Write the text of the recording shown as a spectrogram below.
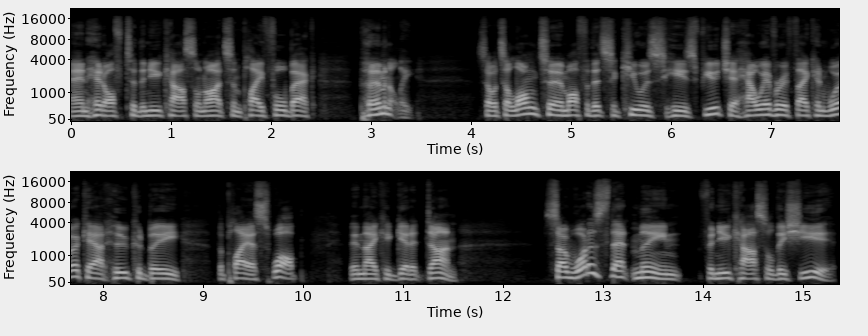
and head off to the Newcastle Knights and play fullback permanently. So it's a long term offer that secures his future. However, if they can work out who could be the player swap, then they could get it done. So, what does that mean for Newcastle this year?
